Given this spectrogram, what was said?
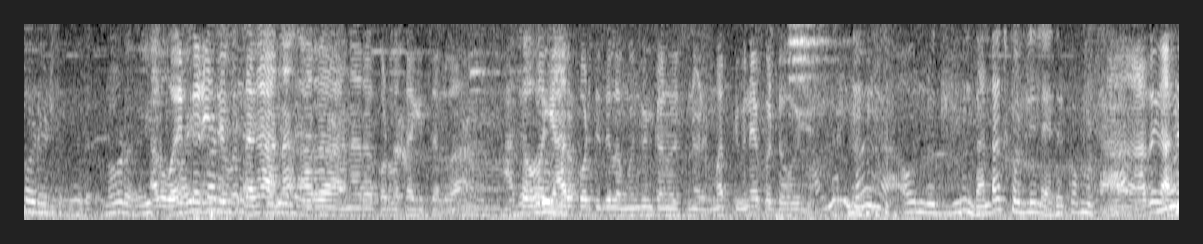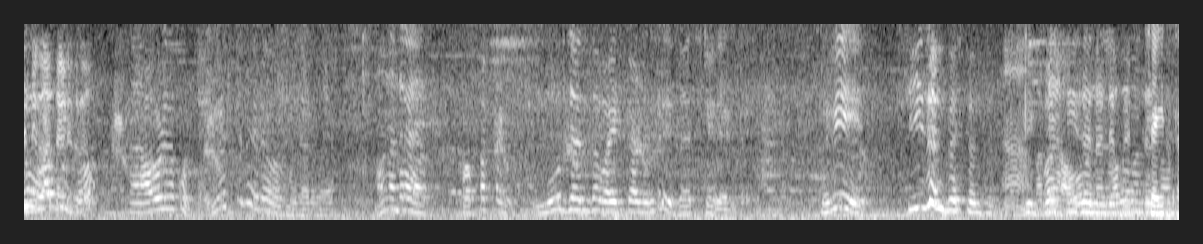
ಕಾರ್ಡ್ ಇಂಟರ್ವ್ಯೂ ನೋಡು ಅಲ್ಲಿ ವೈಟ್ ಕಾರ್ಡ್ ಬಂದಾಗ ಅನಾರ ಕೊಡ್ಬೇಕಾಗಿತ್ತಲ್ವಾ? ಅದು ಸೊ ಅವಾಗ ಅವ್ರಿಗೆ- ಯಾರು ಕೊಡ್ತಿದ್ದಿಲ್ಲ ಮುಂದಿನ ಕನ್ವರ್ಷನ್ ನೋಡಿ ಮತ್ತೆ ಇವನೇ ಕೊಟ್ಟು ಹೋಗಿ. ಅವ್ನು ಧನರಾಜ್ ಕೊಡ್ಲಿಲ್ಲ ಹೆದರ್ಕೊಂಡ್ಬಿಟ್ಟ ಅದಕ್ಕೆ ಅದನ್ನೇ ಮಾತಾಡಿದ್ರು. ನಾನು ಅವಳಿಗೆ ಕೊಟ್ಟೆ. ಎಷ್ಟು ಬೇರೆ ಮಾತಾಡಿದೆ? ಅವನಂದ್ರೆ ಪರ್ಫೆಕ್ಟ್ ಆಗಿ ಮೂರು ಜನದ ವೈಟ್ ಕಾರ್ಡ್ ಉಂಟ್ರಿ ಬೆಸ್ಟ್ ಇದೆ ಉಂಟ್ರಿ ಮೇ ಬಿ ಸೀಸನ್ ಬೆಸ್ಟ್ ಅನ್ಸುತ್ತೆ. ಬಿಗ್ ಬಾಸ್ ಸೀಸನ್ ಅಲ್ಲಿ ಬೆಸ್ಟ್ ಚೈತ್ರ.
